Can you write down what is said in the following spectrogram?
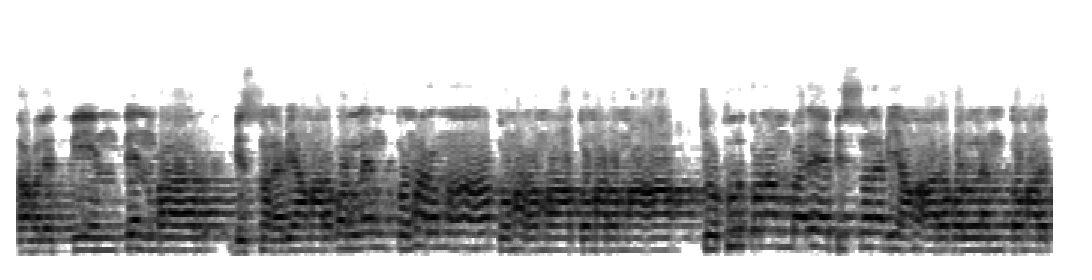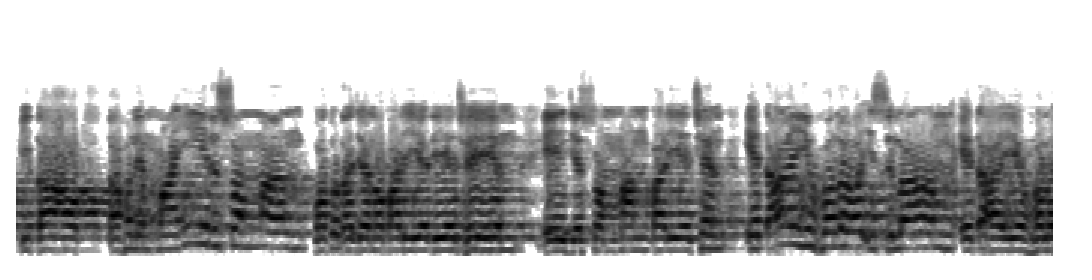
তাহলে তিন, তিনবার বিশ্বনবী আমার বললেন, তোমার মা তোমার মা তোমার মা। চতুর্থ নম্বরে বিশ্বনবী আমার বললেন, তোমার পিতা, তাহলে মায়ের সম্মান কতটা যেন বাড়িয়ে দিয়েছেন? এই যে সম্মান বাড়িয়েছেন, এটাই হলো ইসলাম, এটাই হলো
